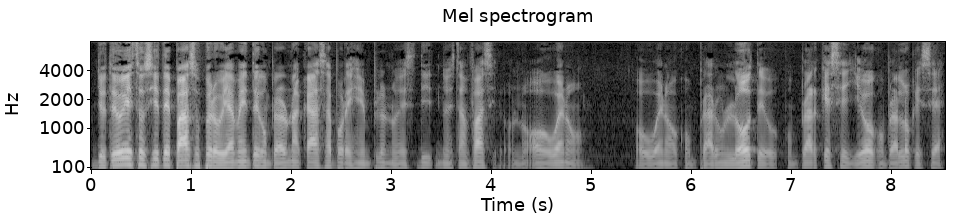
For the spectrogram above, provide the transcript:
yo te doy estos siete pasos, pero obviamente comprar una casa, por ejemplo, no es, no es tan fácil. O, bueno, o bueno, comprar un lote, o comprar qué sé yo, comprar lo que sea.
